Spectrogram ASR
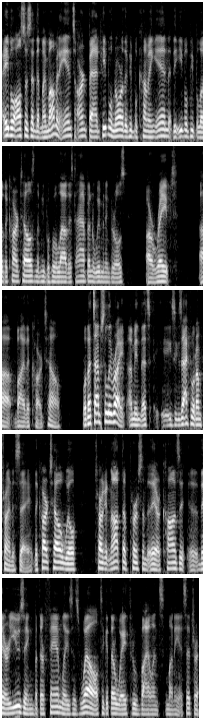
Abel also said that my mom and aunts aren't bad people, nor are the people coming in. The evil people are the cartels and the people who allow this to happen. Women and girls are raped uh, by the cartel. Well, that's absolutely right. I mean, that's exactly what I'm trying to say. The cartel will target not the person that they are causing, uh, they are using, but their families as well to get their way through violence, money, etc.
